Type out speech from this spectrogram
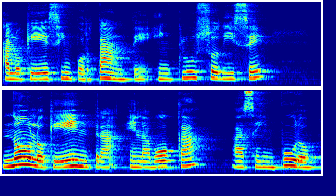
a lo que es importante. Incluso dice, no lo que entra en la boca hace impuro,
